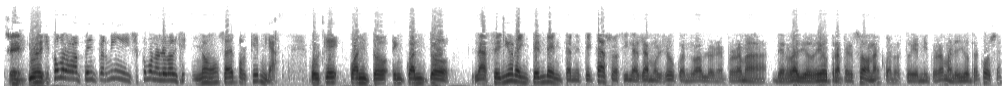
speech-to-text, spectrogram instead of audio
Sí. Y uno dice, ¿cómo no va a pedir permiso? ¿Cómo no le va a decir? No, ¿sabe por qué? Mira, porque en cuanto la señora intendenta, en este caso, así la llamo yo cuando hablo en el programa de radio de otra persona, cuando estoy en mi programa le digo otra cosa,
